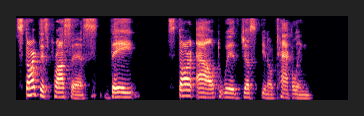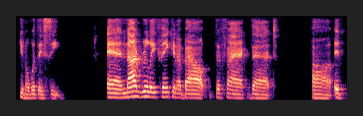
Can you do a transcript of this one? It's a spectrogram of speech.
start this process, they start out with just you know tackling you know what they see and not really thinking about the fact that uh, it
